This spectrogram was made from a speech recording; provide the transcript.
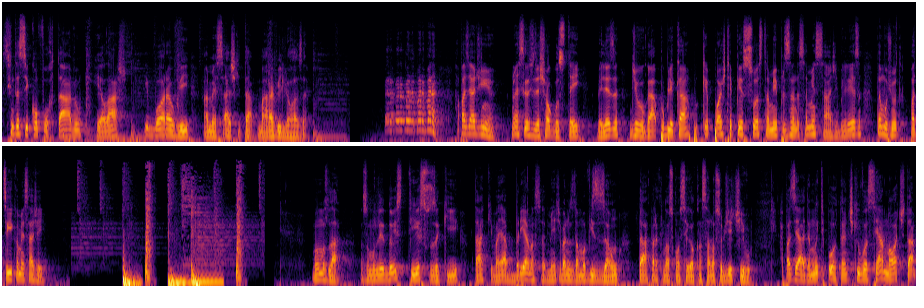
sinta-se confortável, relaxa e bora ouvir a mensagem que está maravilhosa. Pera, pera, pera, pera, pera. Rapaziadinha, não esqueça de deixar o gostei, beleza? Divulgar, publicar, porque pode ter pessoas também precisando dessa mensagem, beleza? Tamo junto, pode seguir com a mensagem aí. Vamos lá. Nós vamos ler dois textos aqui, tá? Que vai abrir a nossa mente, vai nos dar uma visão, tá? Para que nós consigamos alcançar nosso objetivo. Rapaziada, é muito importante que você anote, tá?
